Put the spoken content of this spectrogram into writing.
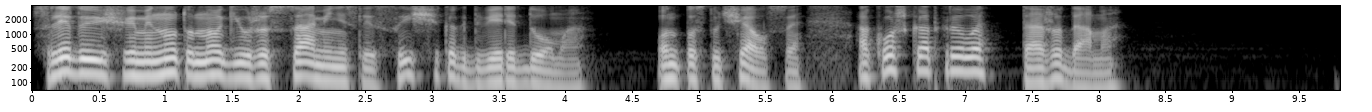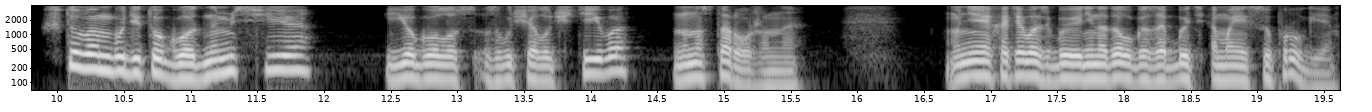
В следующую минуту ноги уже сами несли сыщика к двери дома. Он постучался, окошко открыла та же дама. «Что вам будет угодно, месье. Ее голос звучал учтиво, но настороженно. «Мне хотелось бы ненадолго забыть о моей супруге.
